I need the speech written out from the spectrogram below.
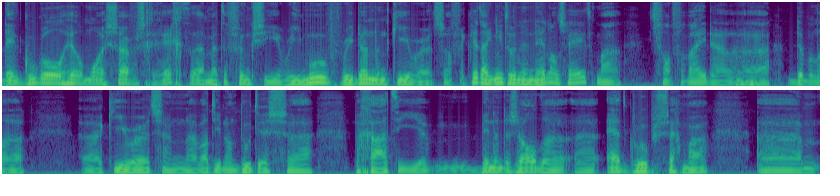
deed Google heel mooi servicegericht met de functie remove redundant keywords. Of ik weet eigenlijk niet hoe het in het Nederlands heet, maar iets van verwijder mm. dubbele keywords. En wat hij dan doet is, dan gaat hij binnen dezelfde ad groups, zeg maar. Um,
